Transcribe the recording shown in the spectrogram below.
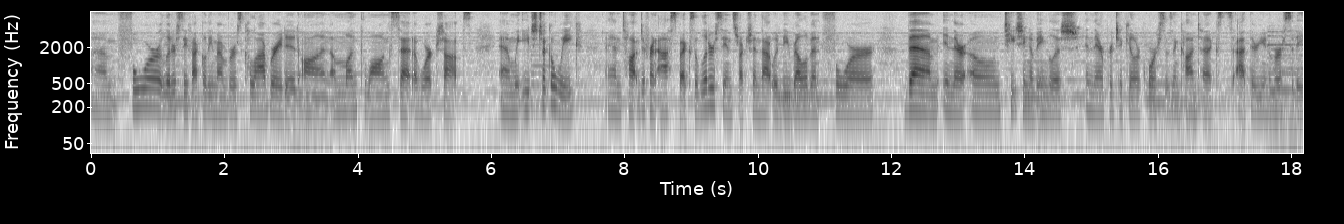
Um, four literacy faculty members collaborated on a month-long set of workshops and we each took a week and taught different aspects of literacy instruction that would be relevant for them in their own teaching of English in their particular courses and contexts at their university.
